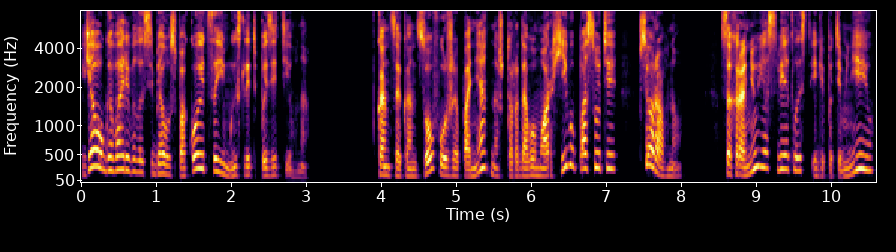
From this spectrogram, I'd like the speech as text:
я уговаривала себя успокоиться и мыслить позитивно. В конце концов, уже понятно, что родовому архиву, по сути, все равно. Сохраню я светлость или потемнею,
